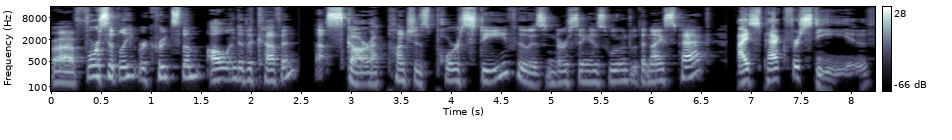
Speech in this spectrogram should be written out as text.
uh, forcibly recruits them all into the coven. Uh, punches poor Steve, who is nursing his wound with an ice pack. Ice pack for Steve.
